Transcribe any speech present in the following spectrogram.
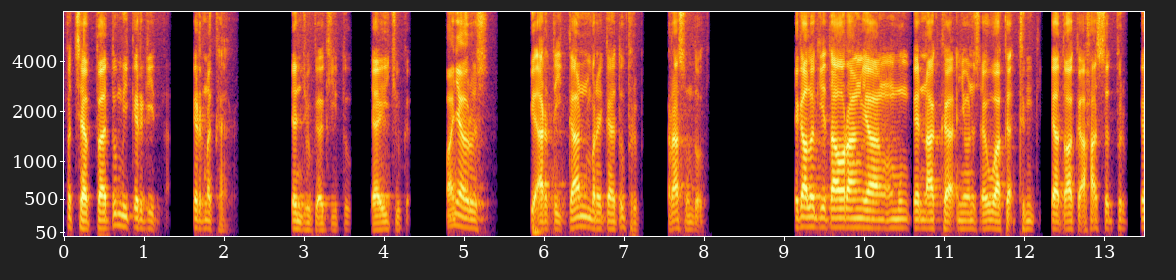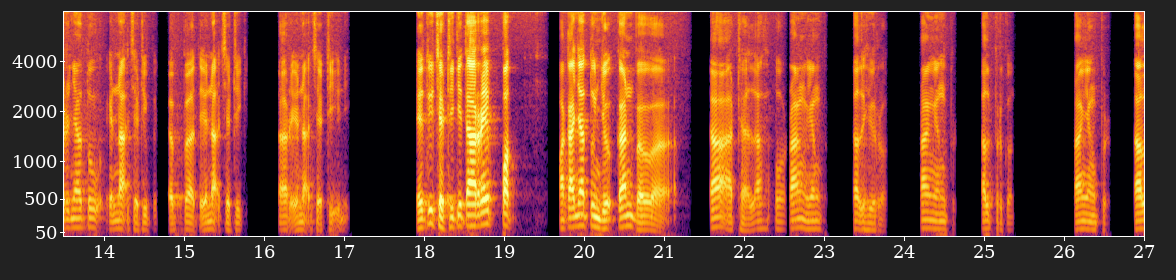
pejabat itu mikir kita, mikir negara. Dan juga gitu, kiai juga. Semuanya harus diartikan mereka itu berkeras untuk jadi kalau kita orang yang mungkin agak nyun sewu, agak dengki atau agak hasut berpikirnya tuh enak jadi pejabat, enak jadi besar, enak jadi ini. Itu jadi kita repot. Makanya tunjukkan bahwa kita adalah orang yang berkal hero, orang yang berkal berkontribusi, orang yang berkal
